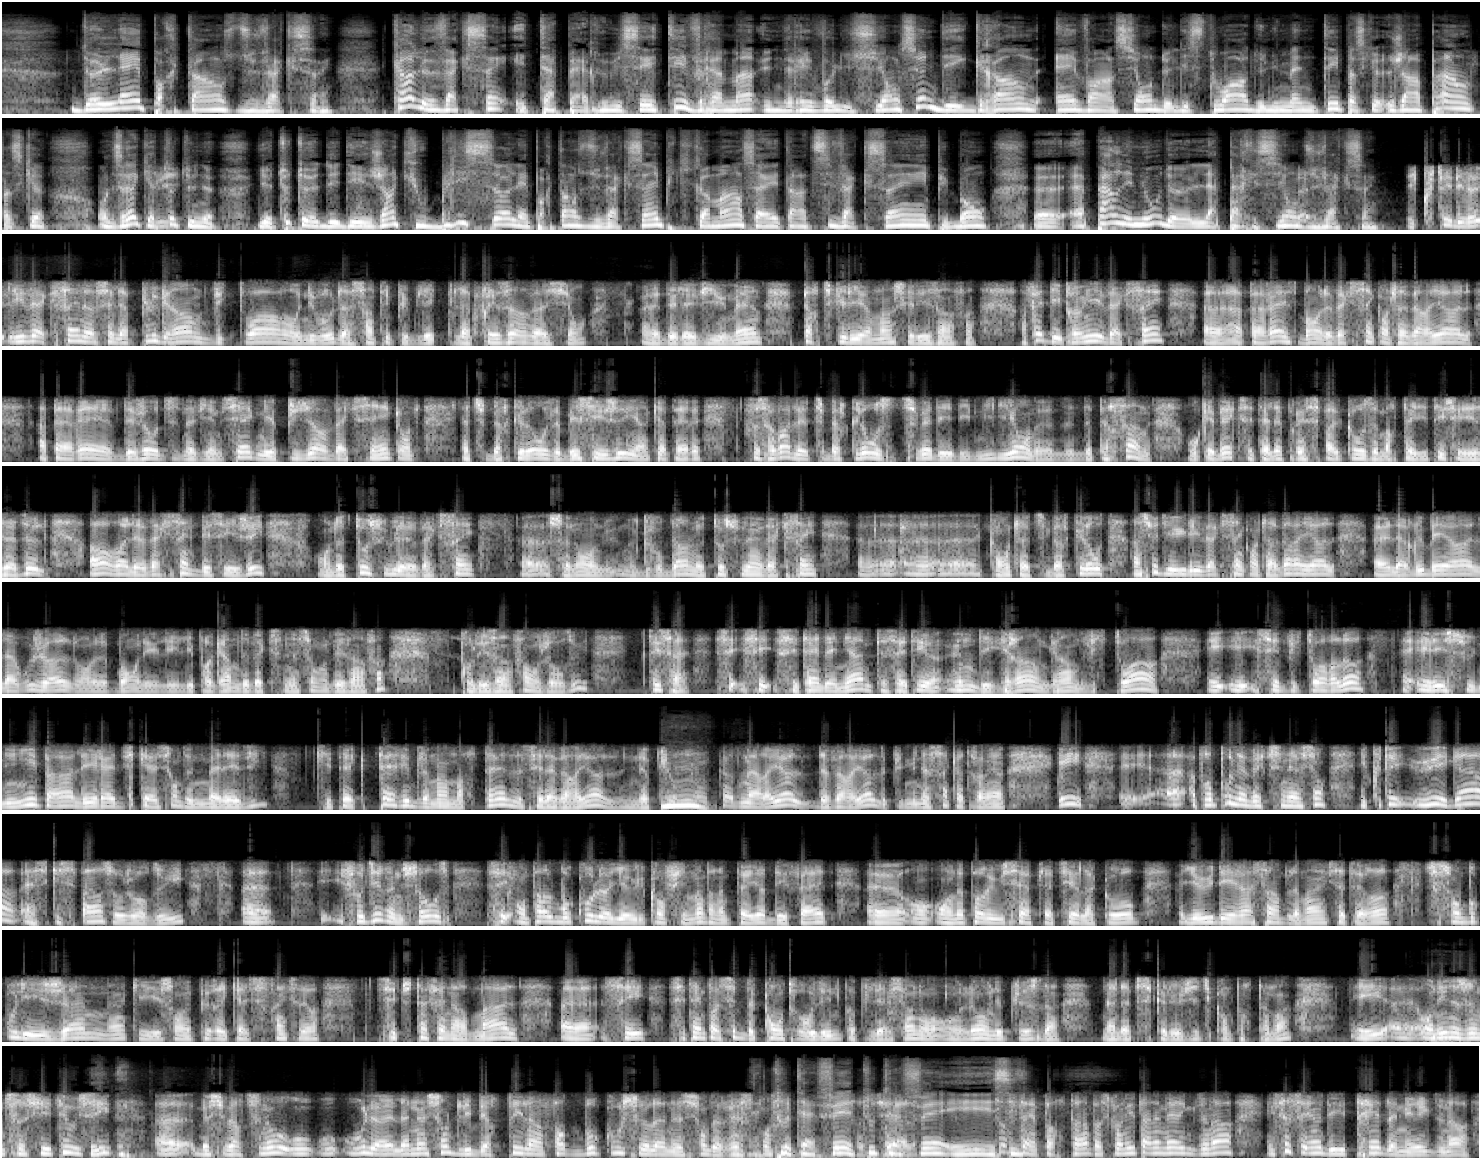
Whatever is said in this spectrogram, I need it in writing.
de l'importance du vaccin. Quand le vaccin est apparu, c'était vraiment une révolution. C'est une des grandes inventions de l'histoire de l'humanité parce que j'en parle parce que on dirait qu'il y a toute une, il y a toutes des, des, gens qui oublient ça, l'importance du vaccin, puis qui commencent à être anti-vaccin. Puis bon, euh, parlez-nous de l'apparition du vaccin. Écoutez, les, les vaccins, c'est la plus grande victoire au niveau de la santé publique, la préservation euh, de la vie humaine, particulièrement chez les enfants. En fait, les premiers vaccins euh, apparaissent, bon, le vaccin contre la variole apparaît déjà au 19e siècle, mais il y a plusieurs vaccins contre la tuberculose, le BCG hein, qui apparaît. Il faut savoir que la tuberculose tuait des, des millions de, de, personnes. Au Québec, c'était la principale cause de mortalité chez les adultes. Or, le vaccin de BCG, on a tous eu le vaccin, euh, selon notre groupe d'âge, on a tous eu un vaccin euh, contre la tuberculose. Ensuite, il y a eu les vaccins contre la variole, la rubéole, la rougeole, bon, les, les programmes de vaccination contre les enfants, pour les enfants aujourd'hui. Écoutez, c'est indéniable que ça a été une des grandes, grandes victoires. Et, cette victoire-là, elle est soulignée par l'éradication d'une maladie qui était terriblement mortel, c'est la variole. Il n'y a plus Mm. aucun cas de variole, de variole depuis 1981. Et, et, à, à propos de la vaccination, écoutez, eu égard à ce qui se passe aujourd'hui, euh, il faut dire une chose. C'est, on parle beaucoup là, il y a eu le confinement pendant la période des fêtes. euh, on on n'a pas réussi à aplatir la courbe. Il y a eu des rassemblements, etc. Ce sont beaucoup les jeunes hein, qui sont un peu récalcitrants, etc. C'est tout à fait normal. Euh, c'est, c'est impossible de contrôler une population. Là, on, là, on est plus dans, dans la psychologie du comportement. Et euh, on est dans une société aussi, euh, M. Bertineau, où, où, où la, la notion de liberté l'emporte beaucoup sur la notion de Tout responsabilité. à fait, tout à fait. Et c'est important parce qu'on est en Amérique du Nord et ça, c'est un des traits de l'Amérique du Nord.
